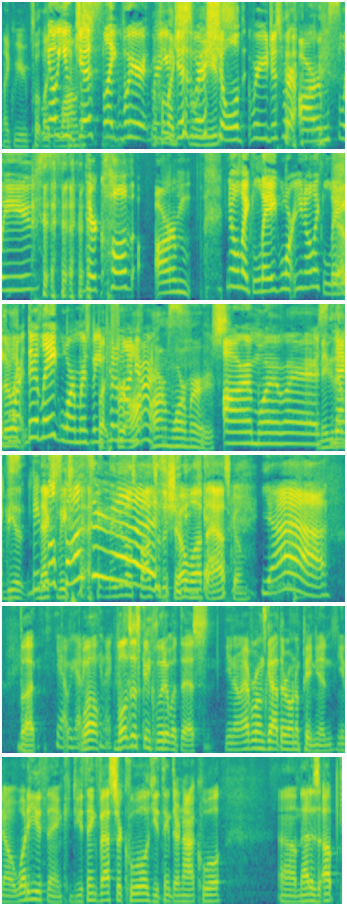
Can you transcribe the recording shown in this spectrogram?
Like we put like no, you long- just like where where you Like just wear shoulder where you just wear arm sleeves. They're called arm no like leg warm you know like leg they're warm like- they're leg warmers but you put them on your arms arm warmers. arm warmers Maybe next, be maybe next they'll week. sponsor maybe they'll sponsor the show. We'll have to ask them. yeah But yeah we gotta well, connect we'll them. just conclude it with this. You know, everyone's got their own opinion. You know, what do you think? Do you think vests are cool? Do you think they're not cool? Um, that is up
